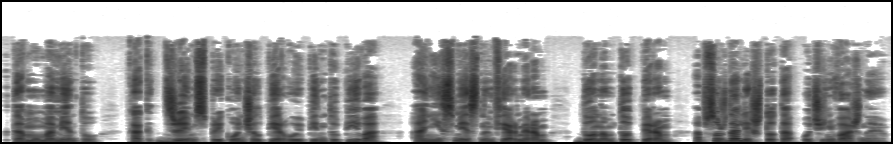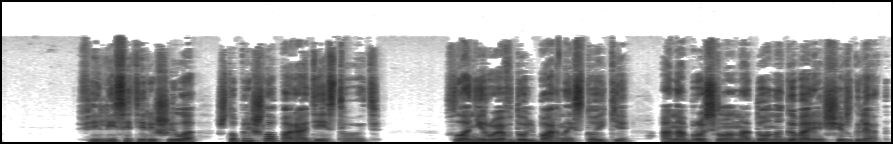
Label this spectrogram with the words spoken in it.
К тому моменту, как Джеймс прикончил первую пинту пива, они с местным фермером Доном Топпером обсуждали что-то очень важное. Фелисити решила, что пришла пора действовать. Фланируя вдоль барной стойки, она бросила на Дона говорящий взгляд.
